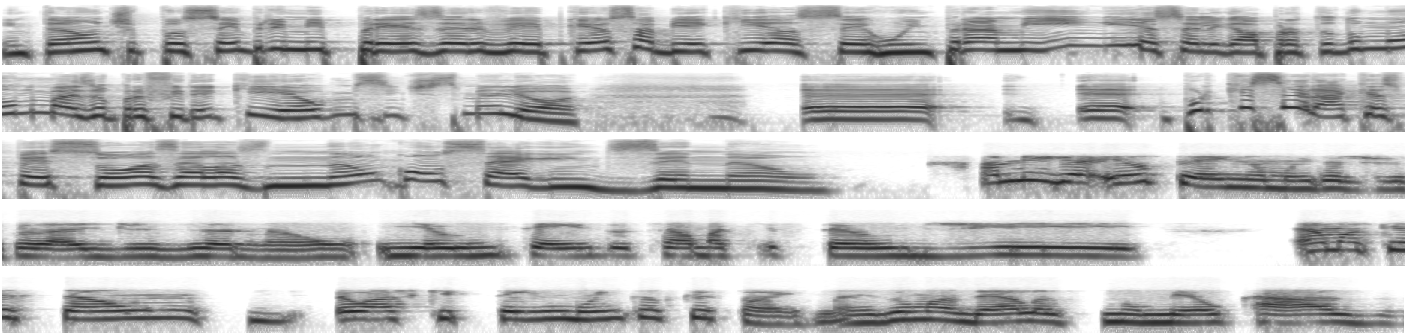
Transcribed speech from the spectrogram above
Então, tipo, eu sempre me preservei, porque eu sabia que ia ser ruim para mim, ia ser legal para todo mundo, mas eu preferia que eu me sentisse melhor. É, é, por que será que as pessoas elas não conseguem dizer não? Amiga, eu tenho muita dificuldade de dizer não e eu entendo que é uma questão de é uma questão, eu acho que tem muitas questões, mas uma delas, no meu caso,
